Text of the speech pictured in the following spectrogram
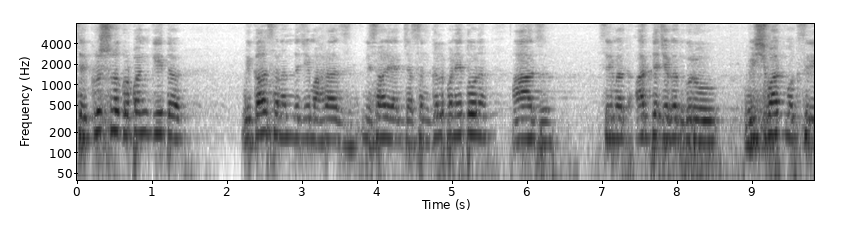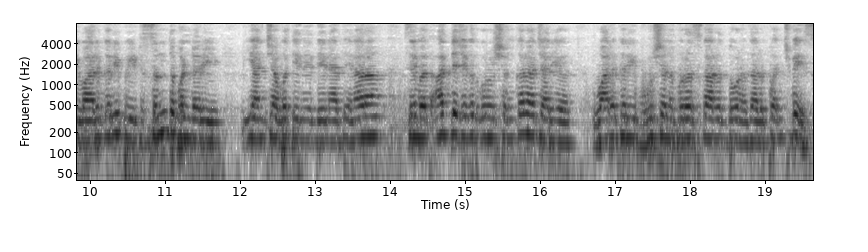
श्री कृष्ण कृपांकित विकासानंदजी महाराज मिसाळ यांच्या संकल्पनेतून आज श्रीमद आद्य जगद्गुरु विश्वात्मक श्री वारकरी पीठ संत पंढरी यांच्या वतीने देण्यात येणारा श्रीमद आद्य जगद्गुरु शंकराचार्य वारकरी भूषण पुरस्कार दोन हजार पंचवीस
